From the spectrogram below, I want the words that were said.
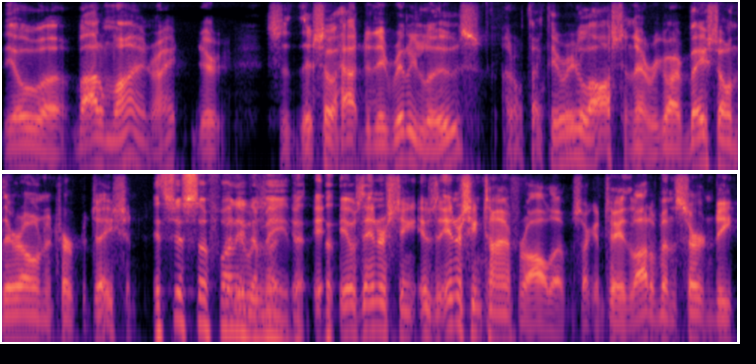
the old uh, bottom line, right? They're, so, so how did they really lose? I don't think they really lost in that regard, based on their own interpretation. It's just so funny to me a, that, it, it, was interesting. It was an interesting time for all of us. I can tell you, a lot of uncertainty,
